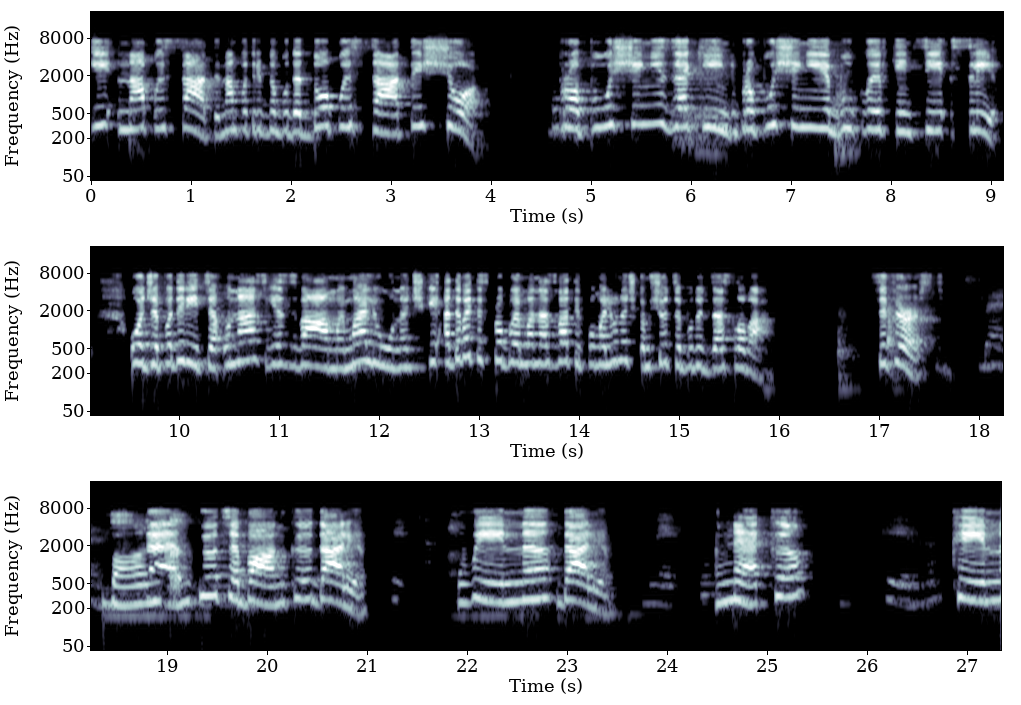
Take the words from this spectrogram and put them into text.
і написати. Нам потрібно буде дописати, що пропущені закін... пропущені букви в кінці слів. Отже, подивіться, у нас є з вами малюночки. А давайте спробуємо назвати по малюночкам, що це будуть за слова. Це first. Банк, Bank, це банк. Далі. Win, далі. Neck, kin,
